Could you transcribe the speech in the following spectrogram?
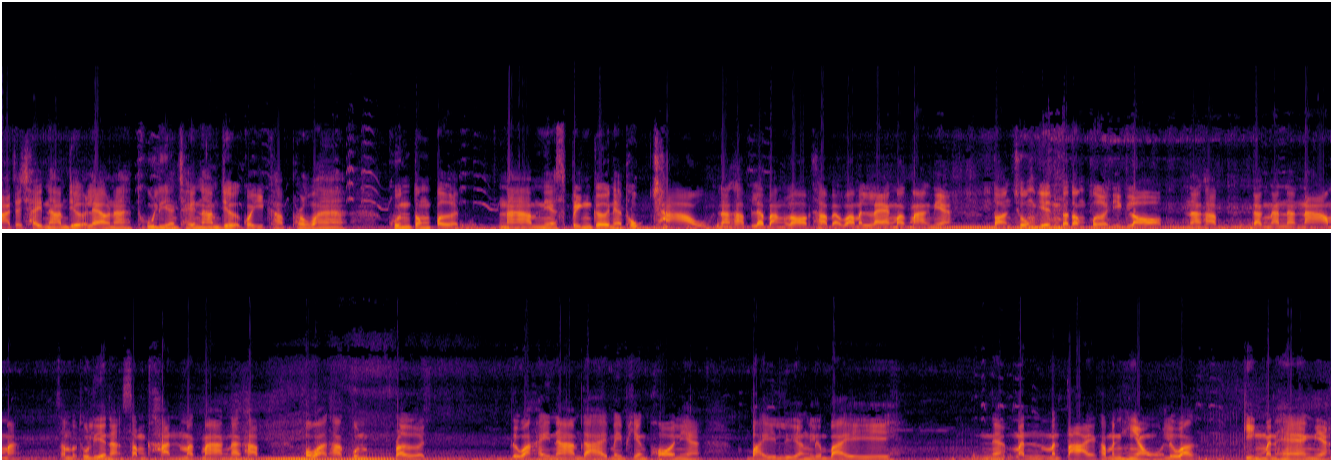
อาจจะใช้น้ำเยอะแล้วนะ ทุเรียนใช้น้ำเยอะกว่าอีกครับ เพราะว่าคุณต้องเปิดน้ำเนี่ยสปริงเกอร์เนี่ยทุกเช้านะครับ และบางรอบถ้าแบบว่ามันแรงมากๆเนี่ยตอนช่วงเย็นก็ต้องเปิดอีกรอบนะครับ ดังนั้นน่ะน้ำอะสำหรับทุเรียนอะสำคัญมากๆนะครับ เพราะว่าถ้าคุณเปิด หรือว่าให้น้ำได้ไม่เพียงพอเนี่ยใบเหลืองหรือใบ เนี่ยมันมันตายครับมันเหี่ยว หรือว่ากิ่งมันแห้งเนี่ย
